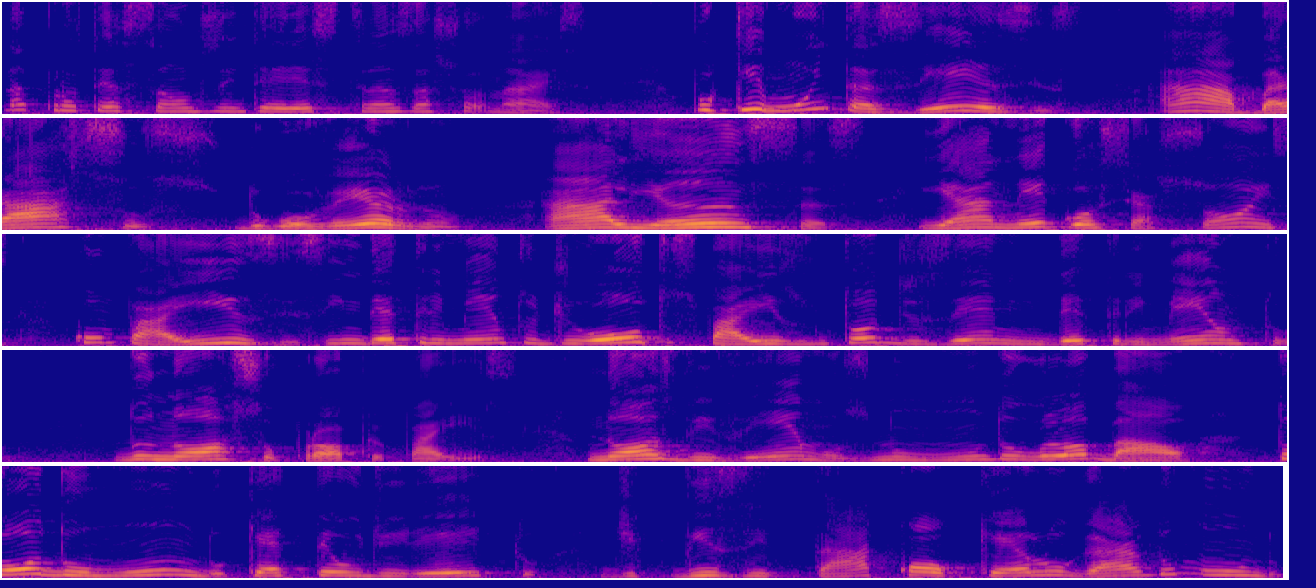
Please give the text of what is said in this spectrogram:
na proteção dos interesses transnacionais. Porque muitas vezes há abraços do governo, há alianças e há negociações com países em detrimento de outros países, não estou dizendo em detrimento do nosso próprio país. Nós vivemos num mundo global. Todo mundo quer ter o direito de visitar qualquer lugar do mundo.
